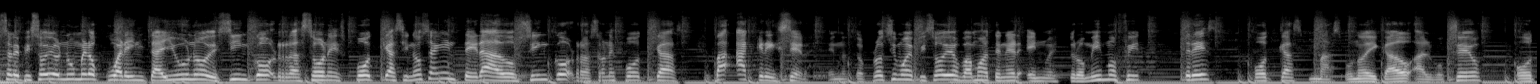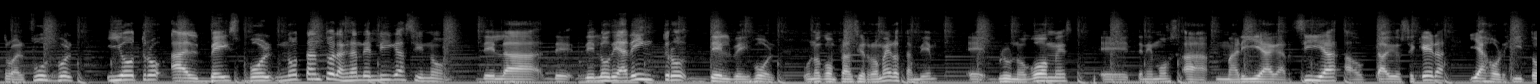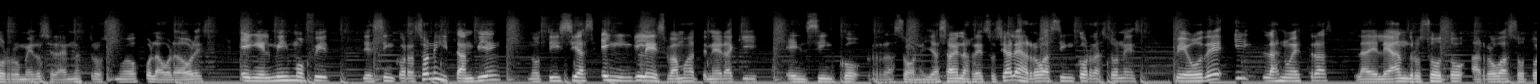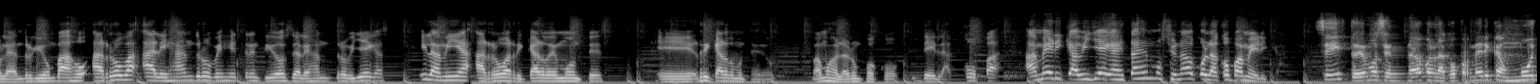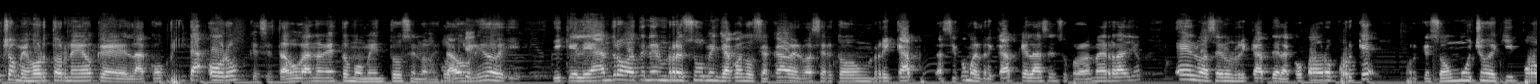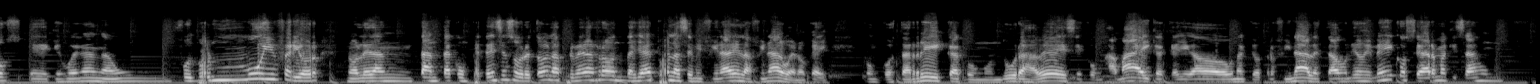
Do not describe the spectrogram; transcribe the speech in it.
Bienvenidos al episodio número 41 de 5 Razones Podcast. Si no se han enterado, 5 Razones Podcast va a crecer. En nuestros próximos episodios vamos a tener en nuestro mismo feed tres podcasts más. Uno dedicado al boxeo, otro al fútbol y otro al béisbol. No tanto de las grandes ligas, sino de, la, de, lo de adentro del béisbol. Uno con Francis Romero, también eh, Bruno Gómez, eh, tenemos a María García, a Octavio Sequera y a Jorgito Romero, serán nuestros nuevos colaboradores en el mismo feed de Cinco Razones y también noticias en inglés vamos a tener aquí en Cinco Razones. Ya saben las redes sociales, arroba Cinco Razones POD y las nuestras, la de Leandro Soto, arroba Soto Leandro guion bajo, arroba Alejandro BG32 de Alejandro Villegas y la mía, arroba Ricardo de Montes, eh, Ricardo Montes de Vamos a hablar un poco de la Copa América. Villegas, ¿estás emocionado con la Copa América? Sí, estoy emocionado con la Copa América, mucho mejor torneo que la Copita Oro que se está jugando en estos momentos en los Estados Unidos y, y, que Leandro va a tener un resumen ya cuando se acabe, él va a hacer todo un recap, así como el recap que él hace en su programa de radio, él va a hacer un recap de la Copa Oro, ¿por qué? porque son muchos equipos eh, que juegan a un fútbol muy inferior, no le dan tanta competencia, sobre todo en las primeras rondas, ya después en la semifinal y en la final, bueno, ok, con Costa Rica, con Honduras a veces, con Jamaica, que ha llegado a una que otra final, Estados Unidos y México, se arma quizás un,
